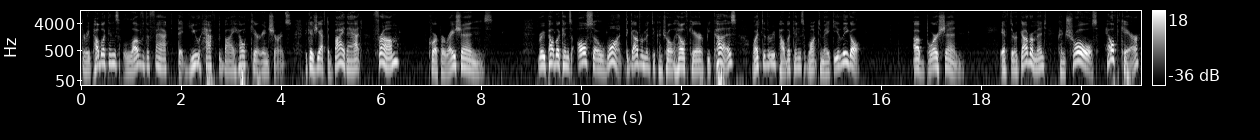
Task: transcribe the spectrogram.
The Republicans love the fact that you have to buy health care insurance because you have to buy that from corporations. The Republicans also want the government to control health care because what do the Republicans want to make illegal? Abortion. If their government controls health care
